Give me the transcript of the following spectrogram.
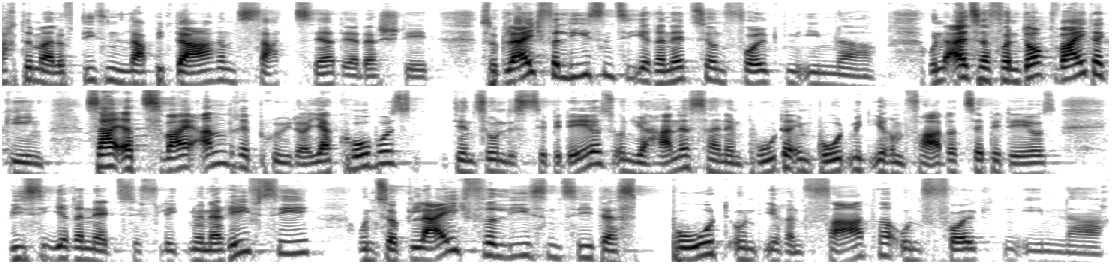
Achte mal auf diesen lapidaren Satz, ja, der da steht. Sogleich verließen sie ihre Netze und folgten ihm nach. Und als er von dort weiterging, sah er zwei andere Brüder, Jakobus, den Sohn des Zebedäus, und Johannes, seinen Bruder, im Boot mit ihrem Vater Zebedäus, wie sie ihre Netze flickten. Und er rief sie, und sogleich verließen sie das Boot und ihren Vater und folgten ihm nach.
